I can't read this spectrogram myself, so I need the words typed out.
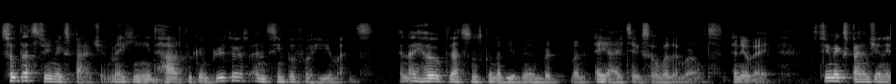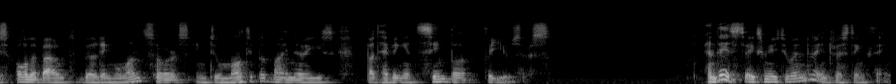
So that's stream expansion, making it hard for computers and simple for humans. And I hope that's not going to be remembered when AI takes over the world. Anyway, stream expansion is all about building one source into multiple binaries, but having it simple for users. And this takes me to another interesting thing.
